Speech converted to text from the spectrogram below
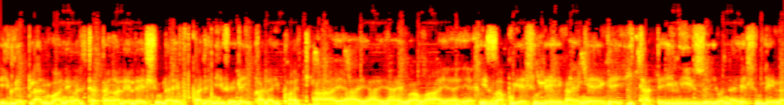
ile plan bani engalithatha ngale lehlula ekuqaleni ivele iqala iphathi? Hayi hayi hayi hayi baba hayi hayi izaphu yehluleka ngeke ithathe ilizwe yona yehluleka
